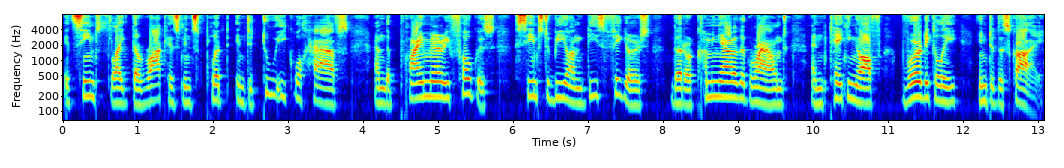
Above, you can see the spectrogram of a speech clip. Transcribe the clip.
it seems like the rock has been split into two equal halves and the primary focus seems to be on these figures that are coming out of the ground and taking off vertically into the sky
